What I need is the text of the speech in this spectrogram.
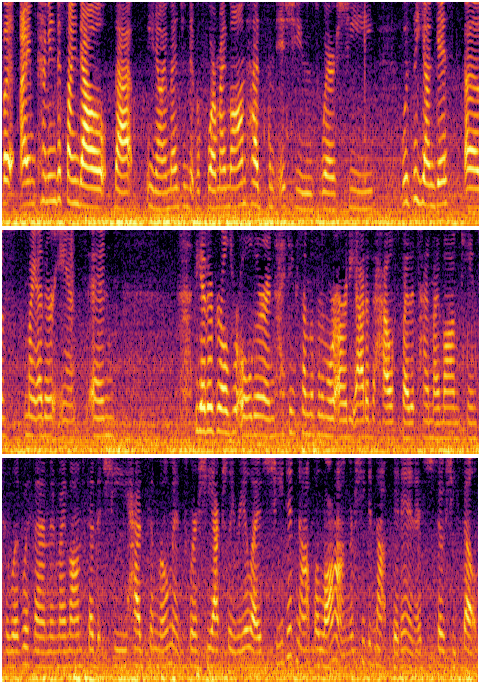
but i'm coming to find out that you know i mentioned it before my mom had some issues where she was the youngest of my other aunts. And the other girls were older, and I think some of them were already out of the house by the time my mom came to live with them. And my mom said that she had some moments where she actually realized she did not belong or she did not fit in, as so she felt.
